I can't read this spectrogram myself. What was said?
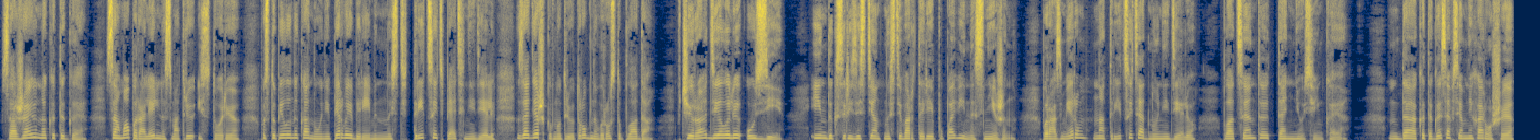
Сажаю на КТГ. Сама параллельно смотрю историю. Поступила накануне, первая беременность, 35 недель, задержка внутриутробного роста плода. Вчера делали УЗИ. Индекс резистентности в артерии пуповины снижен. По размерам на 31 неделю. Плацента тонюсенькая. Да, КТГ совсем нехорошие.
